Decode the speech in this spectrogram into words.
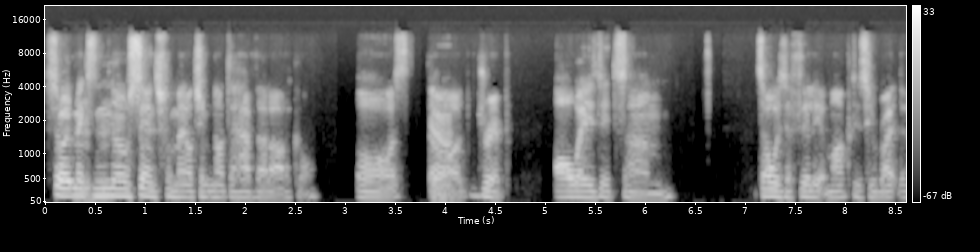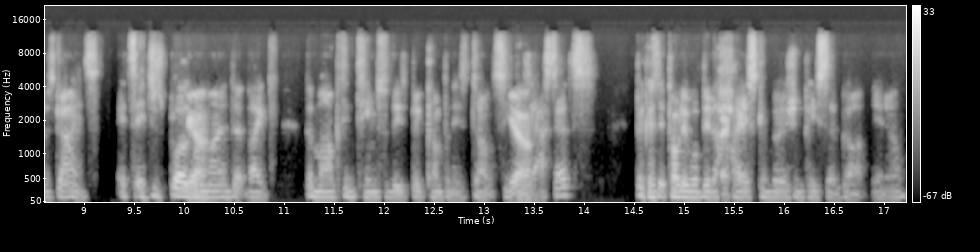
So it makes mm-hmm. no sense for MailChimp not to have that article or, yeah. or Drip. Always it's um it's always affiliate marketers who write those guides. It's it just blows yeah. my mind that like the marketing teams for these big companies don't see these assets because it probably would be the highest conversion piece they've got, you know?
